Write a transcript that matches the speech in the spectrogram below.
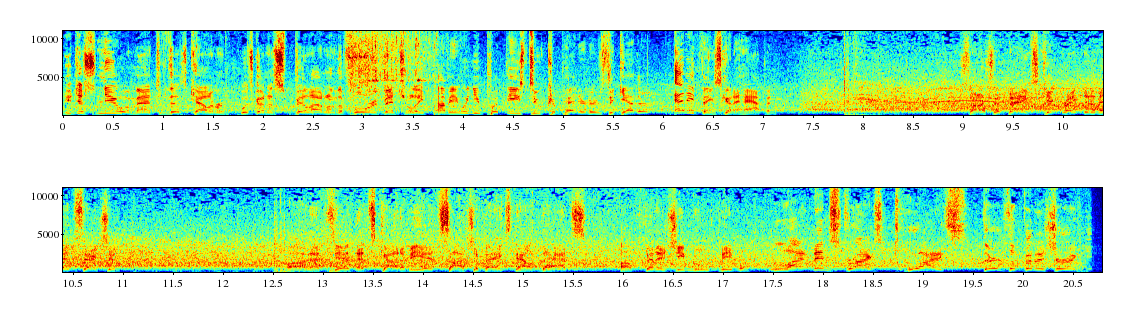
You just knew a match of this caliber was going to spill out on the floor eventually. I mean, when you put these two competitors together, anything's going to happen. Sasha Banks kick right to the midsection. Oh, that's it. That's got to be it. Sasha Banks. Now that's a finishing move, people. Lightning strikes twice. There's the finisher again.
